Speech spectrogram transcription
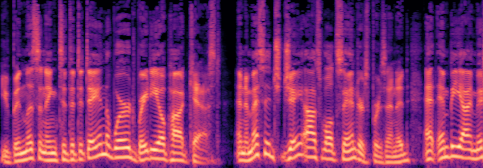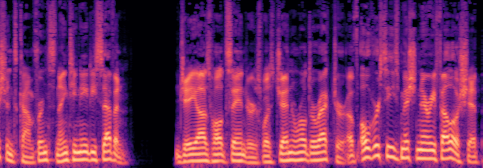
You've been listening to the Today in the Word radio podcast and a message J. Oswald Sanders presented at MBI Missions Conference 1987. J. Oswald Sanders was General Director of Overseas Missionary Fellowship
